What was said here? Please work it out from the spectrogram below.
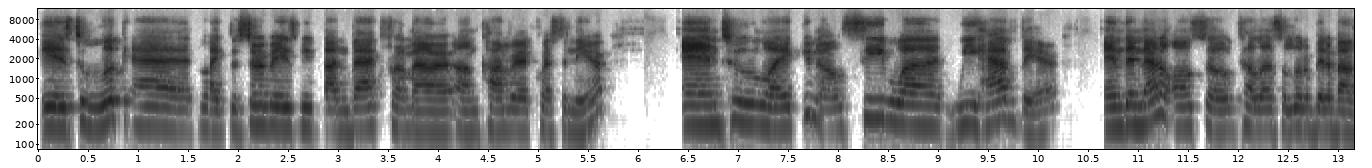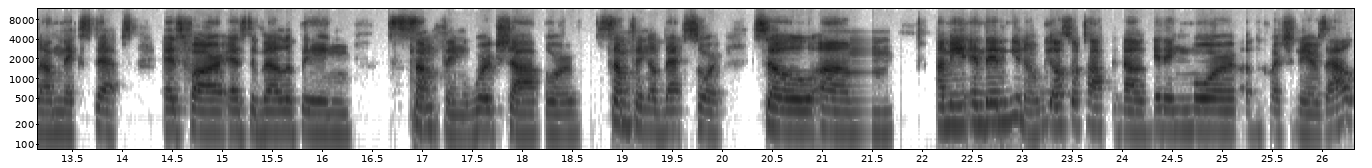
is to look at like the surveys we've gotten back from our um, comrade questionnaire and to like, you know, see what we have there. And then that'll also tell us a little bit about our next steps as far as developing something, workshop or something of that sort. So, um, I mean, and then, you know, we also talked about getting more of the questionnaires out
